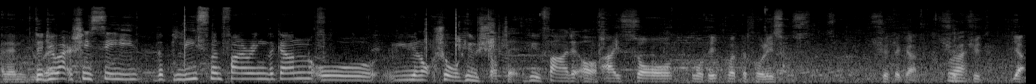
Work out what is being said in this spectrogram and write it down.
And then Did ran. you actually see the policeman firing the gun, or you're not sure who shot it, who fired it off? I saw what, it, what the police shoot the gun. Shoot, right. Shoot, yeah.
